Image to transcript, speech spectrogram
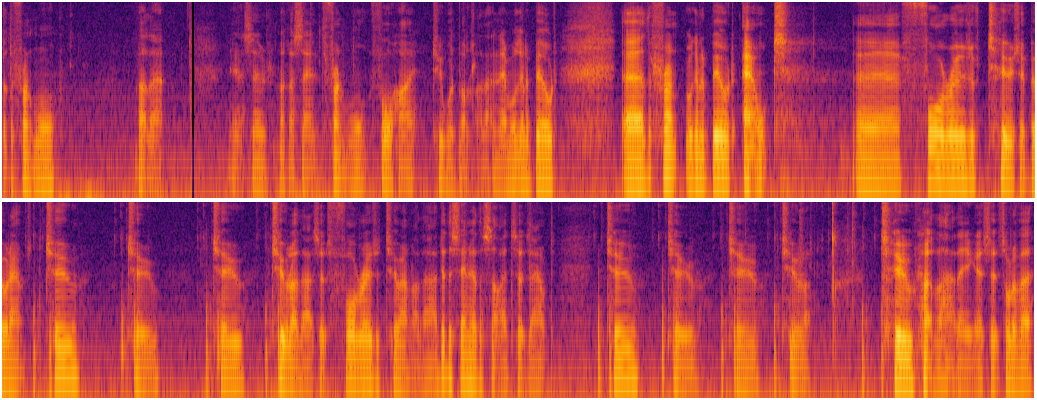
but the front wall like that. Yeah, so like I said, the front wall four high, two wood blocks like that, and then we're going to build uh, the front. We're going to build out uh, four rows of two. So build out two, two, two, two like that. So it's four rows of two out like that. I did the same the other side, so it's out two, two, two, two like two like that. There you go. So it's sort of a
